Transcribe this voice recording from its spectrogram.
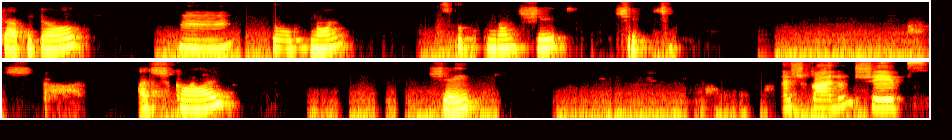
Capital, Hmm. Sufnun, Sufnun, Ships, Ships. Ashkal, Shape, Ashkalun shapes.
